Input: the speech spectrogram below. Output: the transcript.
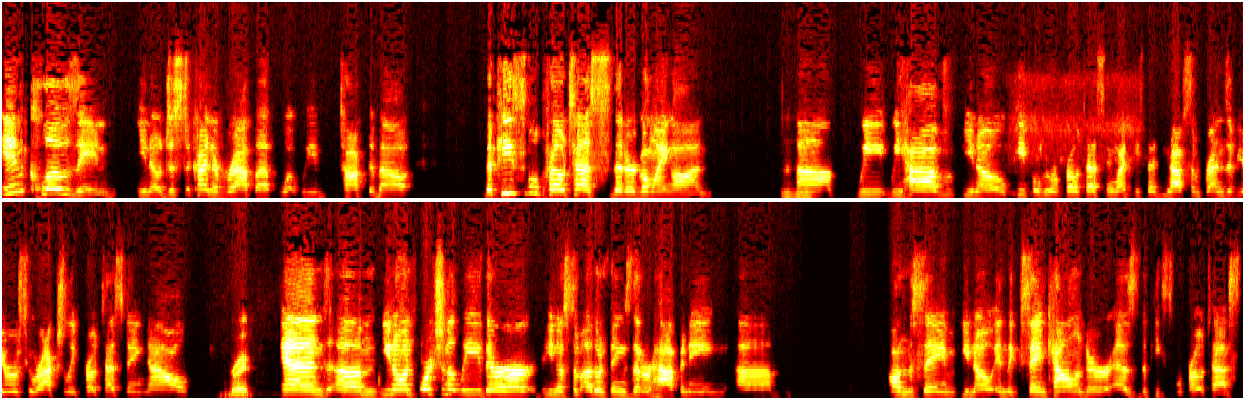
in closing, you know, just to kind of wrap up what we've talked about, the peaceful protests that are going on. Mm-hmm. Um, we we have you know people who are protesting, like you said, you have some friends of yours who are actually protesting now. Right. And um, you know unfortunately there are you know some other things that are happening um, on the same you know in the same calendar as the peaceful protests.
